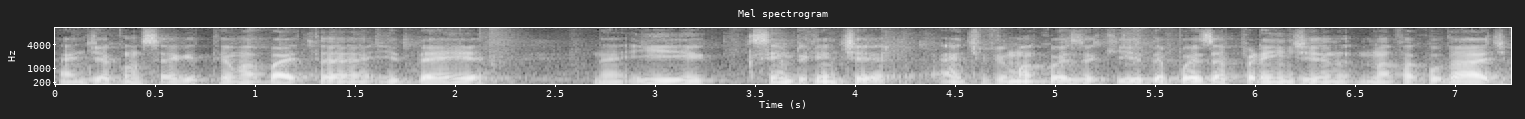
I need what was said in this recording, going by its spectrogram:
a gente já consegue ter uma baita ideia né? E sempre que a gente, a gente viu uma coisa aqui, depois aprende na faculdade,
